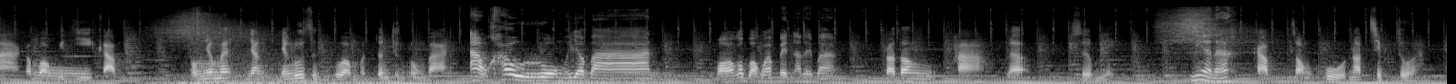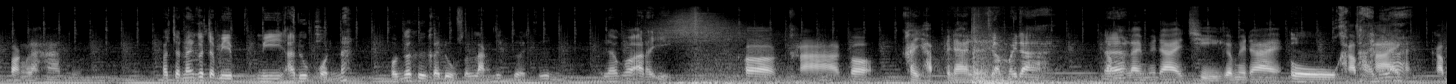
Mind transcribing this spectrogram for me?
มาก็บอกโอ้วิธีกรรม ผมยังไม่ยังยังรู้สึกตัวหมดจนถึงโรงพยาบาล อ้าวเข้าโรงพยาบาล หมอก็บอกว่าเป็นอะไรบ้าง ก็ต้องผ่าแล้วเสริมเหล็ก เนี่ยนะครับสองคู่น็อตสิบตัว ฝั่งละห้าตัวเพราะฉะนั้นก็จะมีมีอะดูผลนะ ผลก็คือกระดูกสันหลังที่เกิดขึ้น แล้วก็อะไรอีก ก็ขาก็ขยับไม่ได้เลยจำไม่ได้นะทำอะไรไม่ได้ฉี่ก็ไม่ได้ โอ้ขับถ่ายไม่ได้ครับ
